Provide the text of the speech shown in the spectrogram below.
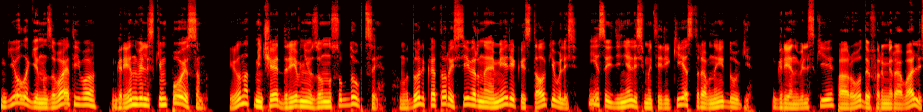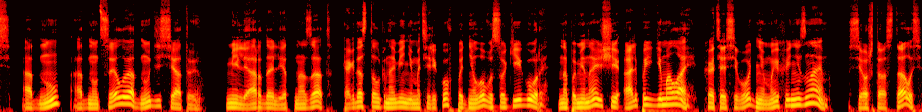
Геологи называют его Гренвильским поясом, и он отмечает древнюю зону субдукции, вдоль которой с Северной Америкой сталкивались и соединялись материки и островные дуги. Гренвильские породы формировались одну-одну целую одну десятую миллиарда лет назад, когда столкновение материков подняло высокие горы, напоминающие Альпы и Гималай, хотя сегодня мы их и не знаем. Все, что осталось,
